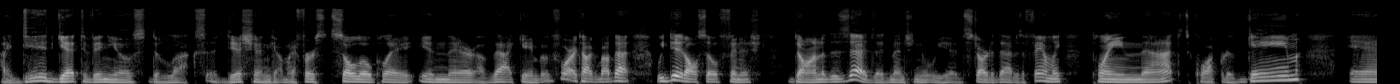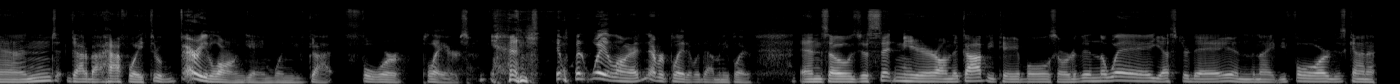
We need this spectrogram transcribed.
I did get to Vinhos Deluxe Edition, got my first solo play in there of that game. But before I talk about that, we did also finish Dawn of the Zeds. I'd mentioned we had started that as a family, playing that. It's a cooperative game and got about halfway through. Very long game when you've got four players, and it went way long. I'd never played it with that many players, and so I was just sitting here on the coffee table, sort of in the way yesterday and the night before, just kind of.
